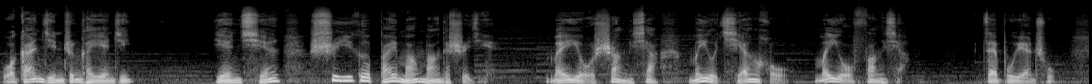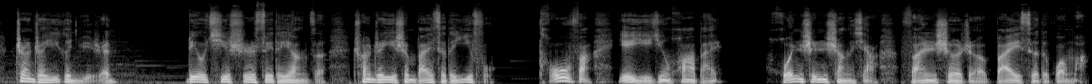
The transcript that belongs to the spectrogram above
我赶紧睁开眼睛，眼前是一个白茫茫的世界，没有上下，没有前后，没有方向。在不远处，站着一个女人，六七十岁的样子，穿着一身白色的衣服，头发也已经花白，浑身上下反射着白色的光芒，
